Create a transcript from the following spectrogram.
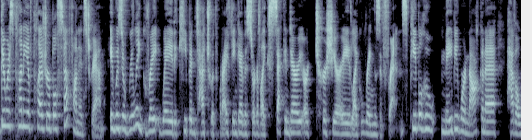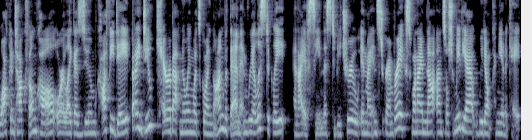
there was plenty of pleasurable stuff on Instagram. It was a really great way to keep in touch with what I think of as sort of like secondary or tertiary like rings of friends. People who maybe were not going to have a walk and talk phone call or like a Zoom coffee date, but I do care about knowing what's going on with them. And realistically, and I have seen this to be true in my Instagram breaks, when I'm not on social media, we don't communicate,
